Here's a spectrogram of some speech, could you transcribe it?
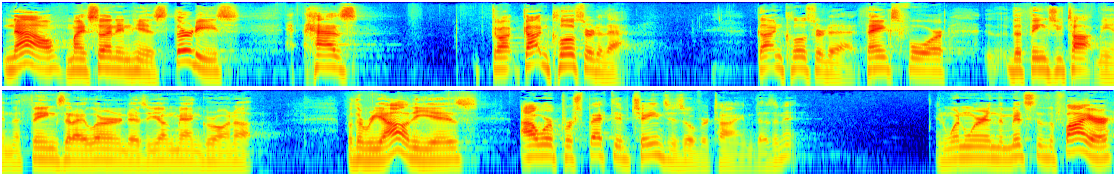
now my son in his 30s has got, gotten closer to that. Gotten closer to that. Thanks for the things you taught me and the things that I learned as a young man growing up. But the reality is, our perspective changes over time, doesn't it? And when we're in the midst of the fire,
